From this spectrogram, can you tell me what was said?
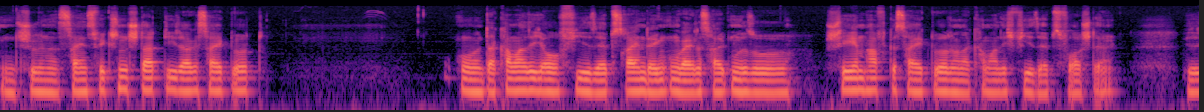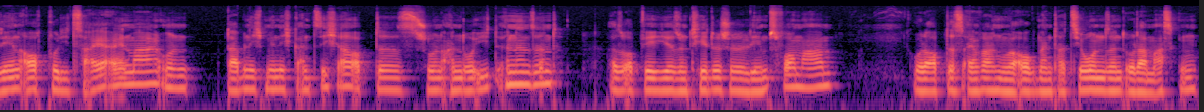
eine schöne Science-Fiction-Stadt, die da gezeigt wird. Und da kann man sich auch viel selbst reindenken, weil das halt nur so schemenhaft gezeigt wird und da kann man sich viel selbst vorstellen. Wir sehen auch Polizei einmal und da bin ich mir nicht ganz sicher, ob das schon AndroidInnen sind, also ob wir hier synthetische Lebensformen haben oder ob das einfach nur Augmentationen sind oder Masken.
